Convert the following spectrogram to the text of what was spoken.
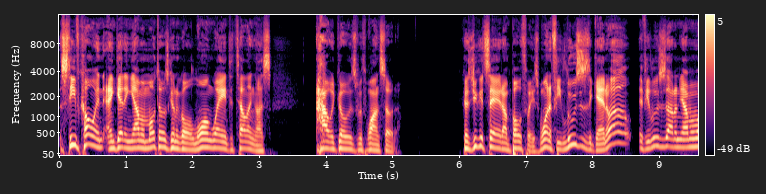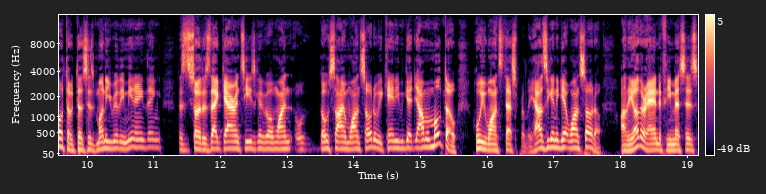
Steve Cohen and getting Yamamoto is going to go a long way into telling us how it goes with Juan Soto. Because you could say it on both ways. One, if he loses again, well, if he loses out on Yamamoto, does his money really mean anything? Does, so does that guarantee he's going to go go sign Juan Soto? He can't even get Yamamoto, who he wants desperately. How's he going to get Juan Soto? On the other hand, if he misses,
